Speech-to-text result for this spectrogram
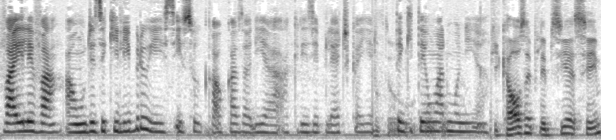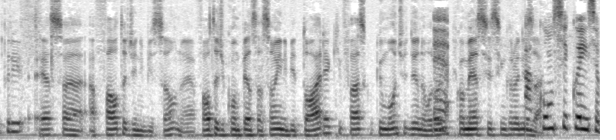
vai levar a um desequilíbrio e isso causaria a crise epilética e Do- tem que ter uma harmonia. O que causa a epilepsia é sempre essa a falta de inibição, né? a falta de compensação inibitória que faz com que um monte de neurônio É. comece a se A sincronizar. consequência,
